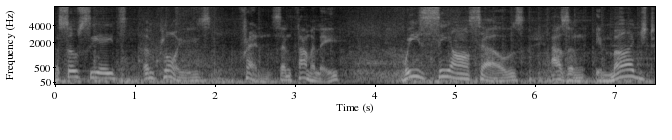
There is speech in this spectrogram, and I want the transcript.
associates, employees, friends and family, we see ourselves as an emerged,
